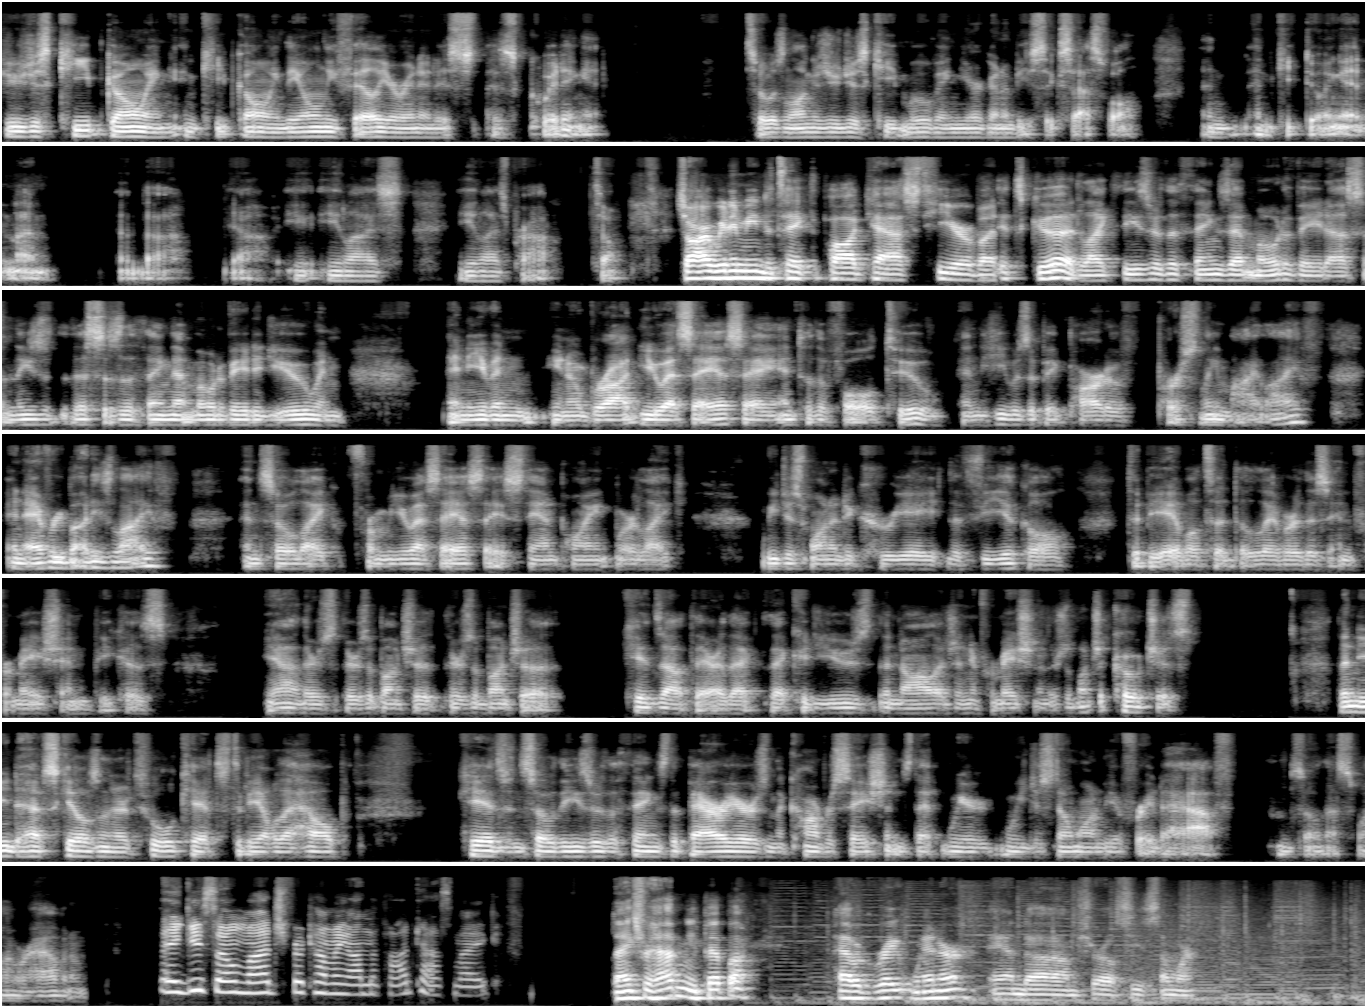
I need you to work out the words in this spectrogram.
you just keep going and keep going. The only failure in it is is quitting it. So as long as you just keep moving, you're going to be successful and and keep doing it. And and uh yeah, Eli's Eli's proud. So sorry, we didn't mean to take the podcast here, but it's good. Like these are the things that motivate us, and these this is the thing that motivated you, and and even you know brought USASA into the fold too. And he was a big part of personally my life and everybody's life. And so, like from USASA standpoint, we're like, we just wanted to create the vehicle to be able to deliver this information because yeah there's there's a bunch of there's a bunch of kids out there that that could use the knowledge and information. And there's a bunch of coaches that need to have skills in their toolkits to be able to help kids. And so these are the things the barriers and the conversations that we're we just don't want to be afraid to have. And so that's why we're having them thank you so much for coming on the podcast mike. Thanks for having me pippa have a great winter and uh, i'm sure i'll see you somewhere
